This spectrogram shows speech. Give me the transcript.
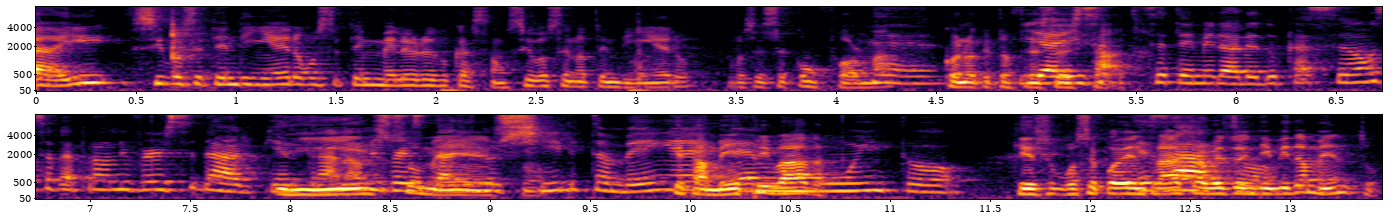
aí, se você tem dinheiro, você tem melhor educação. Se você não tem dinheiro, você se conforma É. com o que te oferece o Estado. você tem melhor educação, você vai pra universidade. Porque entrar na Isso universidade no mesmo. Chile também Que é, também é é privada. muito... Que isso você pode entrar através do Exato. endividamento.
